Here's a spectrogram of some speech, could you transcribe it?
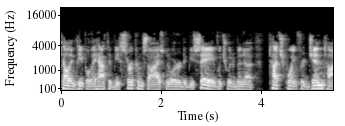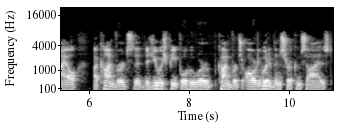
telling people they have to be circumcised in order to be saved, which would have been a touch point for Gentile uh, converts, the, the Jewish people who were converts already would have been circumcised.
